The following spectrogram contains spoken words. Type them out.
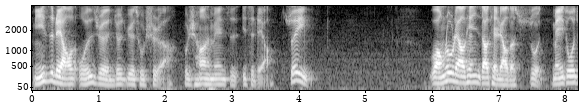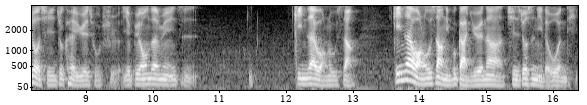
你一直聊，我是觉得你就约出去了，不需要那边一直一直聊。所以网络聊天，你只要可以聊得顺，没多久其实就可以约出去了，也不用在那边一直盯在网络上。盯在网络上你不敢约，那其实就是你的问题，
